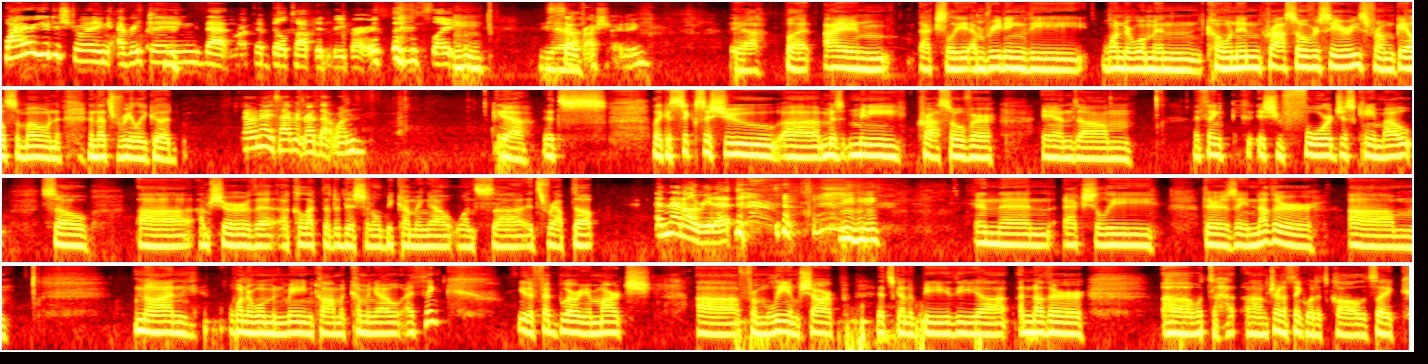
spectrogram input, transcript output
why are you destroying everything that Rucka built up in Rebirth? It's like Mm, yeah. so frustrating. Yeah, but I'm actually I'm reading the Wonder Woman Conan crossover series from Gail Simone, and that's really good. Oh, nice. I haven't read that one. Yeah, it's like a six issue uh, mini crossover, and um, I think issue four just came out, so uh, I'm sure that a collected edition will be coming out once uh, it's wrapped up. And then I'll read it. hmm And then actually, there's another um, non Wonder Woman main comic coming out. I think either February or March uh, from Liam Sharp. It's going to be the uh, another. Uh, what's I'm trying to think what it's called. It's like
